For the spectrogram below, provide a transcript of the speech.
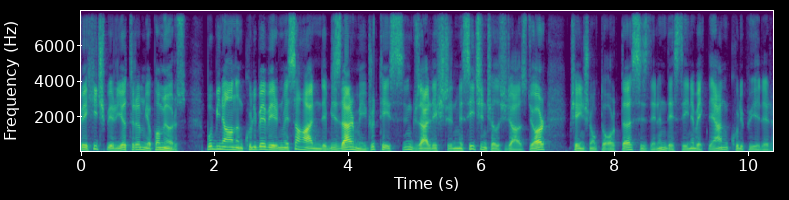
ve hiçbir yatırım yapamıyoruz. Bu binanın kulübe verilmesi halinde bizler mevcut tesisin güzelleştirilmesi için çalışacağız diyor Change.org'da sizlerin desteğini bekleyen kulüp üyeleri.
